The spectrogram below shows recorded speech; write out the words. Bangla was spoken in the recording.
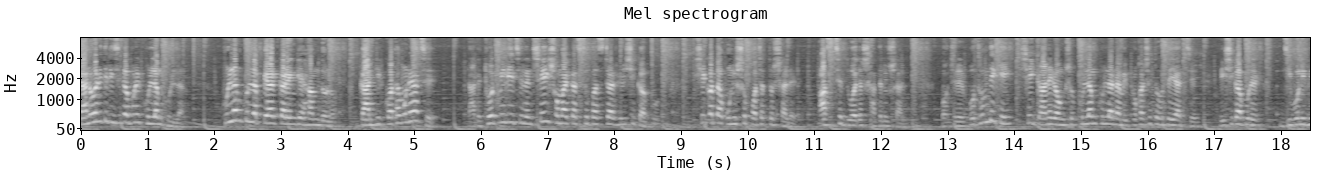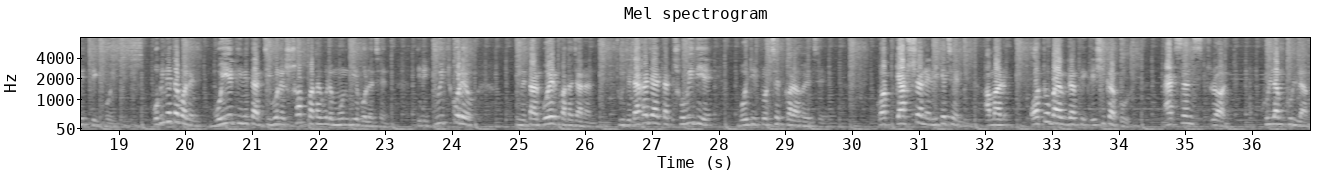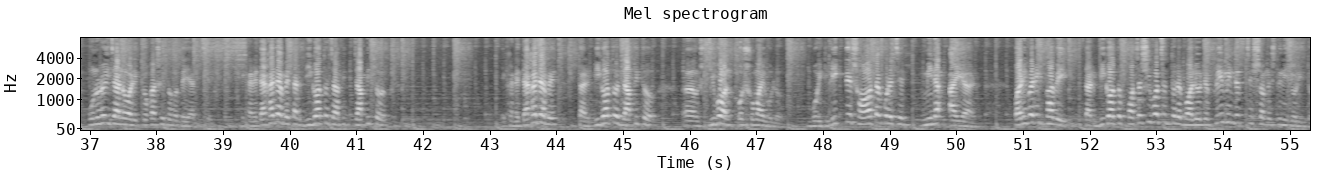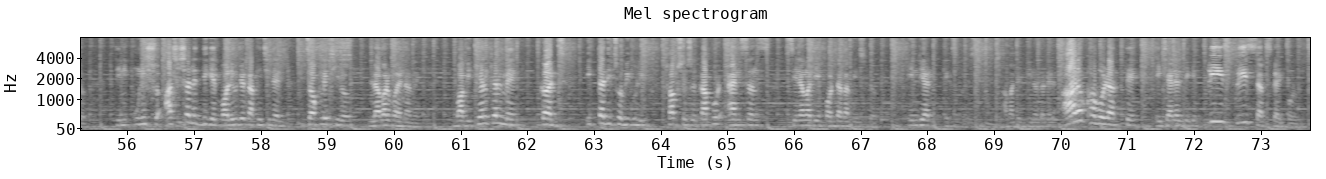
জানুয়ারিতে ঋষি কাপুরে খুললাম খুল্লা। খুললাম খুল্লা, পেয়ার কারেঙ্গে, হাম দোনো। গানটির কথা মনে আছে? তাতে ঠোঁট মিলিয়েছিলেন সেই সময়কার সুপারস্টার ঋষি কাপুর। সে কথা উনিশশো পঁচাত্তর সালের আসছে দু সাল। বছরের প্রথম দিকেই সেই গানের অংশ খুল্লাম খুল্লা নামে প্রকাশিত হতে যাচ্ছে ঋষি কাপুরের জীবনী ভিত্তিক বই। অভিনেতা বলেন, বইয়ে তিনি তার জীবনের সব কথাগুলো মন দিয়ে বলেছেন। তিনি টুইট করেও তার বইয়ের কথা জানান। টুইটে দেখা যায়, তার ছবি দিয়ে বইটির প্রচ্ছেদ করা হয়েছে। ক্যাপশনে লিখেছেন আমার অটোবায়োগ্রাফিক ঋষি কাপুর অ্যাকশন রড খুললাম খুললাম পনেরোই জানুয়ারি প্রকাশিত হতে যাচ্ছে। এখানে দেখা যাবে তার বিগত জাপি- যাপিত এখানে দেখা যাবে তার বিগত আহ, জীবন ও সময়গুলো। বইটি লিখতে সহায়তা করেছেন মিনা আইয়ার পারিবারিকভাবেই তার বিগত পঁচাশি বছর ধরে বলিউডের ফিল্ম ইন্ডাস্ট্রির সঙ্গে তিনি জড়িত। তিনি উনিশশো আশি সালের দিকে বলিউডে কাপি ছিলেন চকলেট হিরো লাভার বয় নামে। ববি খেল খেল মে গজ ইত্যাদি ছবিগুলি সবশেষে কাপুর অ্যান্ড সন্স সিনেমা দিয়ে পর্দা কাঁপিয়েছিল। Indian express. আমাদের বিনোদনের আরও খবর রাখতে এই চ্যানেলটিকে প্লিজ প্লিজ সাবস্ক্রাইব করুন।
